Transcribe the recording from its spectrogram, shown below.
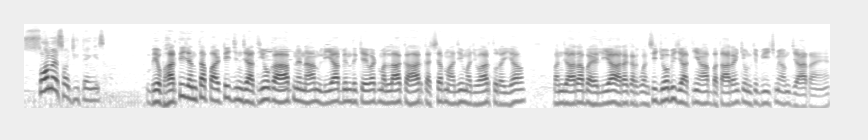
सौ में सौ जीतेंगे सर। भारतीय जनता पार्टी जिन जातियों का आपने नाम लिया, बिंद, केवट, मल्लाह, कहार, कश्यप, माझी, मझवार, तुरैया, बंजारा, बहलिया हरा करकवंशी जो भी जातियाँ आप बता रहे हैं कि उनके बीच में हम जा रहे हैं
